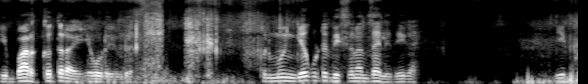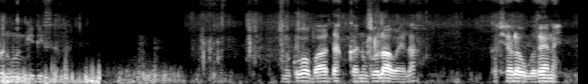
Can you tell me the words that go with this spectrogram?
हे बारकं तर आहे एवढं एवढं. पण मुंग्या कुठं दिसनाच झाले ते काय? एक पण मुंगी दिसना. नको बाबा धक्का नको लावायला. कशाला उभं आहे नाही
